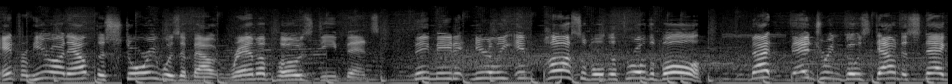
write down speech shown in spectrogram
And from here on out, the story was about Ramapo's defense. They made it nearly impossible to throw the ball. Matt Bedrin goes down to snag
